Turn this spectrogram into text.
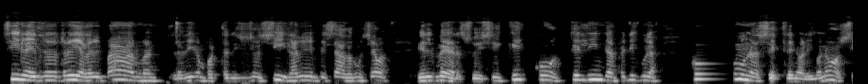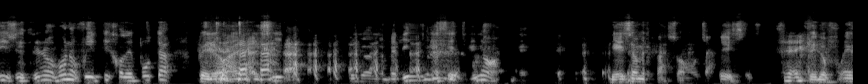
Sí, el otro la vi, ah, la dieron por televisión, sí, la había empezado, ¿cómo se llama? El verso, dice, qué, qué linda película, ¿cómo no se estrenó? Le digo, no, sí, se estrenó, vos no fuiste hijo de puta, pero, pero la película se estrenó. Y eso me pasó muchas veces. Pero fue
